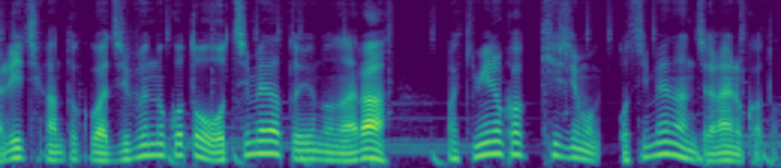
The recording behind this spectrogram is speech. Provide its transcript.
リーチ監督は自分のことを落ち目だというのなら、 まあ、君の書く記事も落ち目なんじゃないのかと。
